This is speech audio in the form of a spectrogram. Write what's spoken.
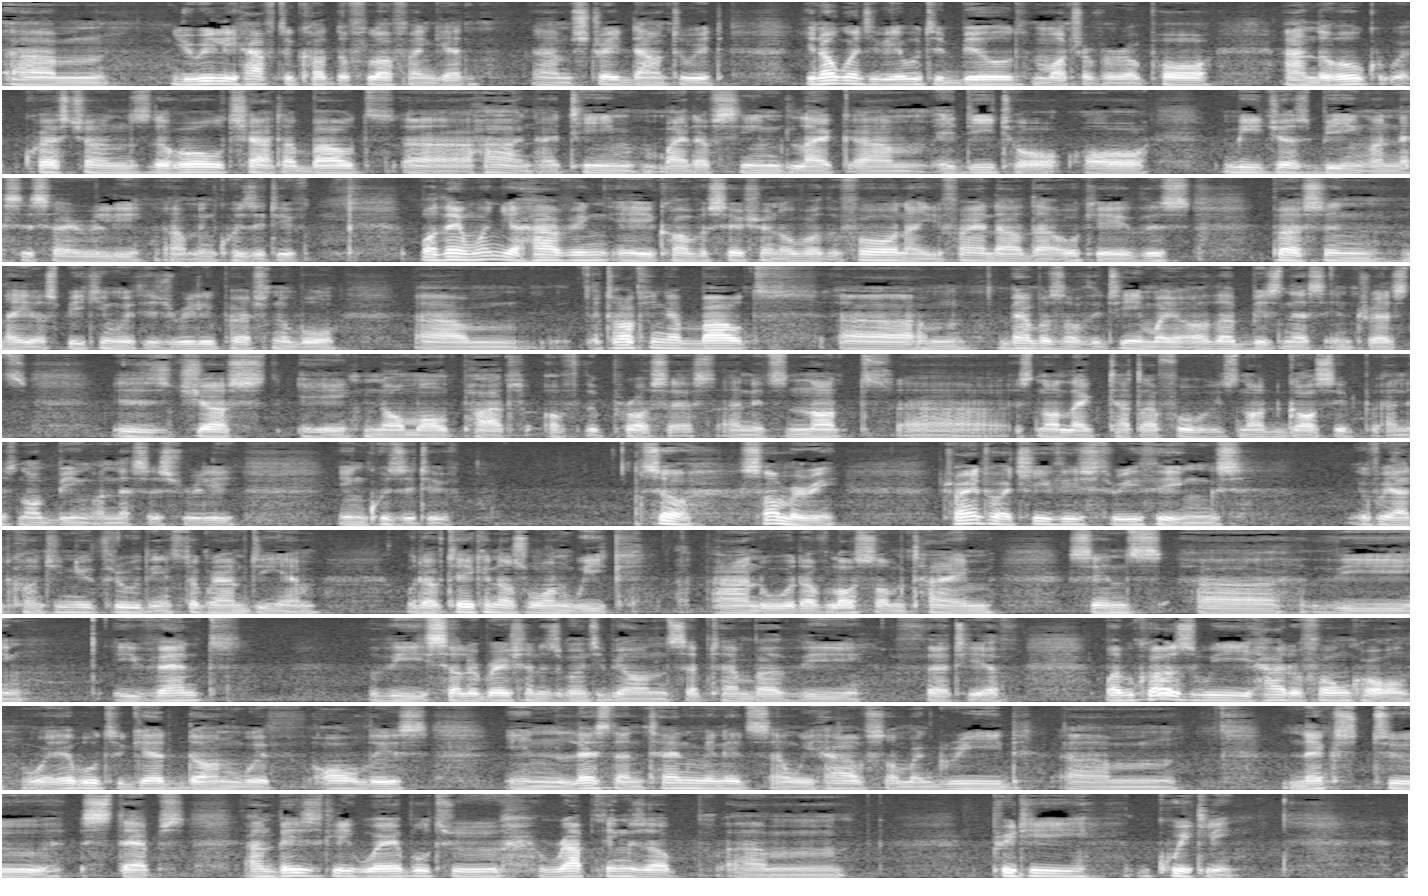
um, you really have to cut the fluff and get um, straight down to it. You're not going to be able to build much of a rapport, and the whole questions, the whole chat about uh, her and her team might have seemed like um, a detour or me just being unnecessarily um, inquisitive. But then when you're having a conversation over the phone and you find out that okay, this person that you're speaking with is really personable, um, talking about um, members of the team or your other business interests is just a normal part of the process, and it's not uh, it's not like tatafo, it's not gossip, and it's not being unnecessarily inquisitive. So, summary: trying to achieve these three things, if we had continued through the Instagram DM, would have taken us one week, and would have lost some time since uh, the event, the celebration is going to be on September the 30th. But because we had a phone call, we are able to get done with all this in less than 10 minutes, and we have some agreed um, next two steps. And basically, we're able to wrap things up um, pretty quickly.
